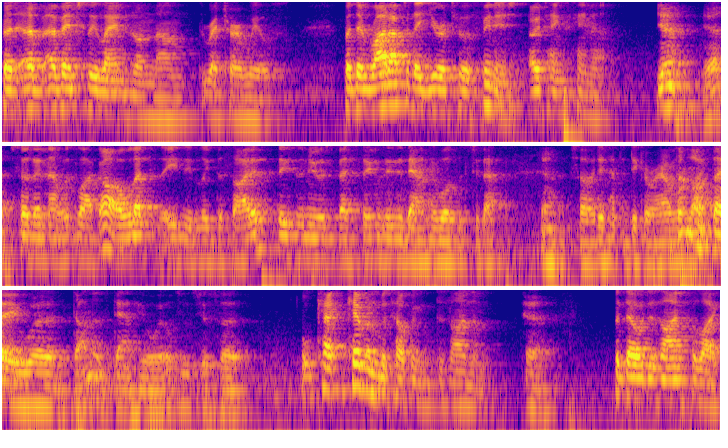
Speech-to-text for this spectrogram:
but ev- eventually landed on um, the retro wheels. But then right after that Euro tour finished, O-Tanks came out. Yeah, yeah. So then that was like, oh, well, that's easily decided. These are the newest, best things. These are downhill wheels. Let's do that. Yeah. So I didn't have to dick around with don't know like, if they were done as downhill wheels. It was just a Well, Ke- Kevin was helping design them, yeah, but they were designed for like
